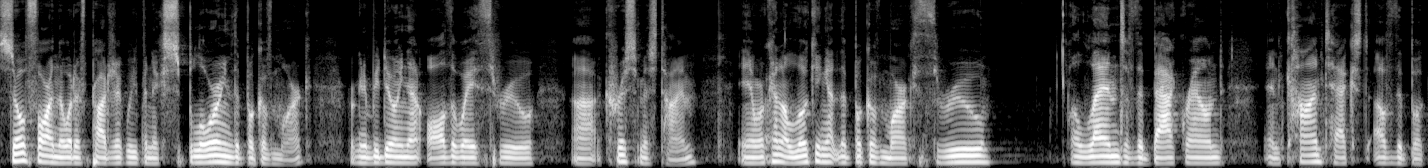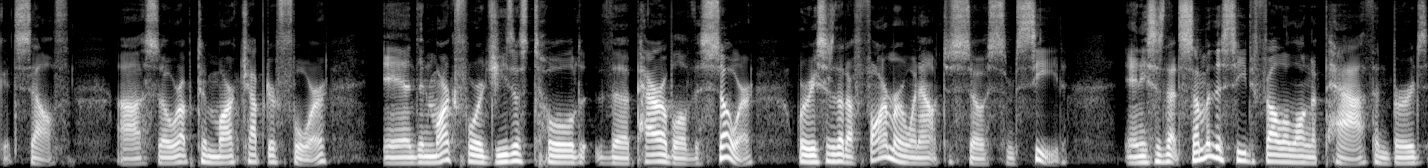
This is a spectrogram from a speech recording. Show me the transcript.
so far in the What If Project, we've been exploring the book of Mark. We're going to be doing that all the way through uh, Christmas time. And we're kind of looking at the book of Mark through a lens of the background and context of the book itself. Uh, so we're up to Mark chapter 4. And in Mark 4, Jesus told the parable of the sower, where he says that a farmer went out to sow some seed. And he says that some of the seed fell along a path and birds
